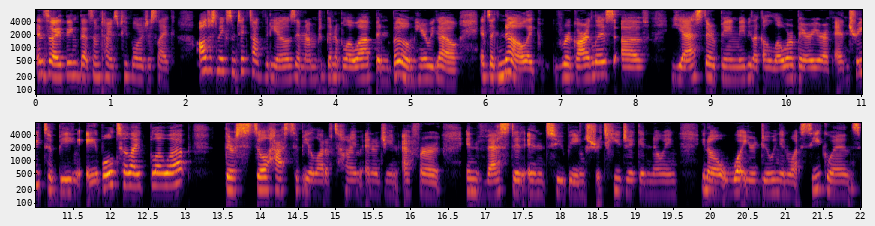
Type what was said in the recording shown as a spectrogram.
And so i think that sometimes people are just like i'll just make some tiktok videos and i'm gonna blow up and boom here we go. It's like no like regardless of yes there being maybe like a lower barrier of entry to being able to like blow up there still has to be a lot of time energy and effort invested into being strategic and knowing you know what you're doing in what sequence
